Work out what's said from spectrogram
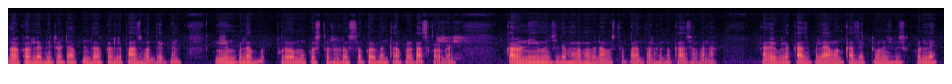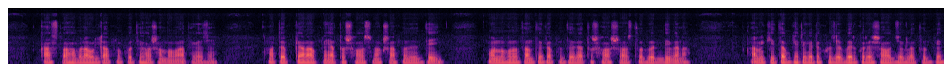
দরকার হলে ভিডিওটা আপনি দরকার হলে পাঁচবার দেখবেন। নিয়মগুলো পুরো মুখস্থ টুখস্থ করবেন, তারপর কাজ করবেন। কারণ নিয়মে যদি ভালোভাবে না বুঝতে পারেন তাহলে কিন্তু কাজ হবে না। আর এগুলো কাজগুলো এমন কাজ, একটু উনিশ বিশ করলে কাজ তো হবে না, উল্টো আপনার ক্ষতি হওয়ার সম্ভাবনা থেকে যায়। অতএব কেন আপনি এত সহজ নকশা আপনাদের দেই? অন্য কোনো তান্ত্রিক আপনাদের এত সহজ সহজ তদবির দিবে না। আমি কিতাব ঘেটে ঘেটে খুঁজে বের করে সহজ যেগুলো তদবির,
